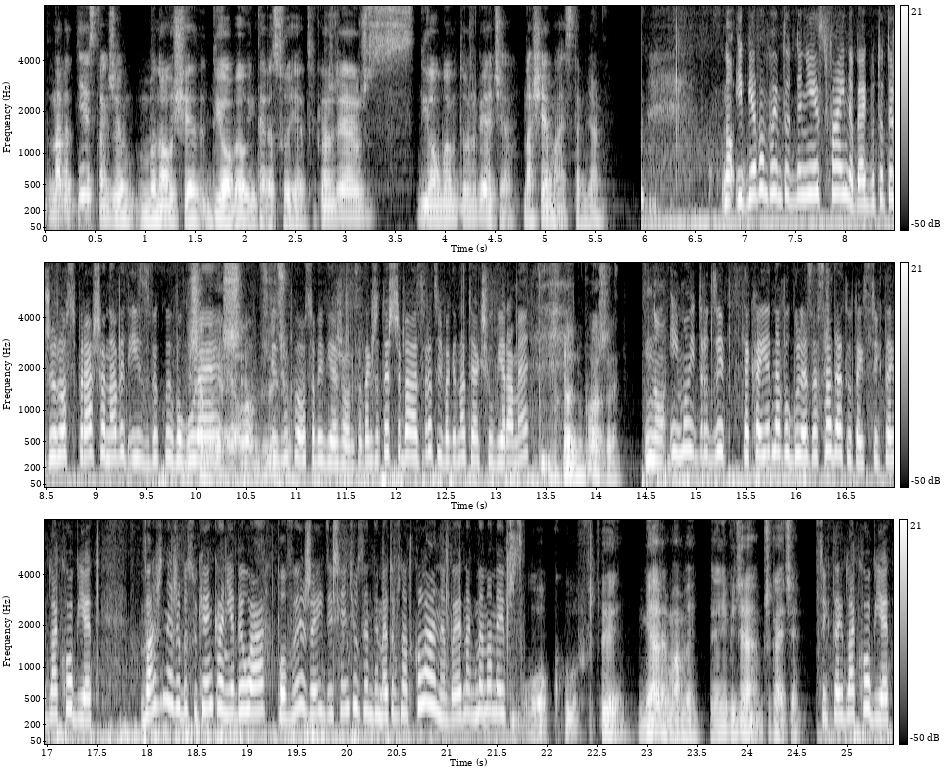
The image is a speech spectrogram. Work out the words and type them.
to nawet nie jest tak, że mną się diabeł interesuje, tylko że ja już z diobłem, to już wiecie, na siema jestem, nie? No i ja wam powiem, to nie jest fajne, bo jakby to też rozprasza nawet i zwykłych w ogóle, w zwykłe osoby wierzące. Także też trzeba zwracać uwagę na to, jak się ubieramy. Broń Boże. No i moi drodzy, taka jedna w ogóle zasada tutaj stricte dla kobiet. Ważne, żeby sukienka nie była powyżej 10 cm nad kolanem, bo jednak my mamy wszystko O kur... ty, miarę mamy. Ja nie wiedziałem, czekajcie. stricte dla kobiet.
